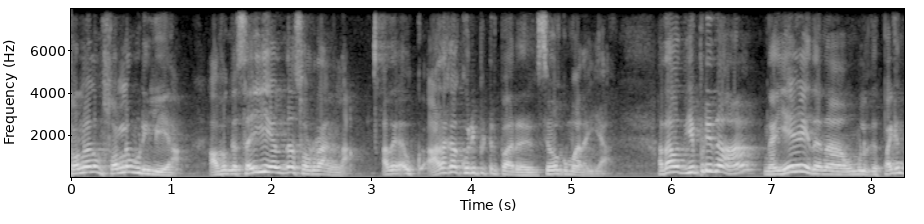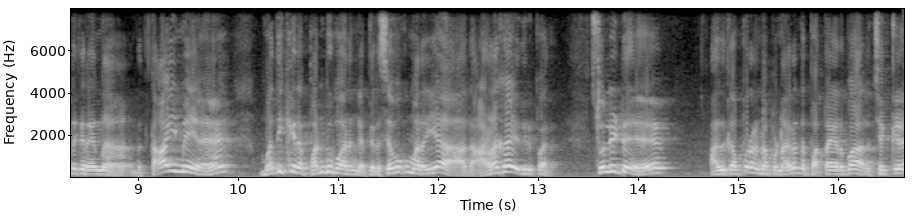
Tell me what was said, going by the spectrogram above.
சொல்லணும் சொல்ல முடியலையா? அவங்க செய்யல் தான் சொல்கிறாங்களாம் அதை அழகாக குறிப்பிட்டிருப்பார் சிவகுமார் ஐயா. அதாவது எப்படின்னா நான் ஏன் இதை நான் உங்களுக்கு பகிர்ந்துக்கிறேன்னா அந்த தாய்மையை மதிக்கிற பண்பு பாருங்க. திரு. சிவகுமார் ஐயா அதை அழகாக எதிர்ப்பார். சொல்லிவிட்டு அதுக்கப்புறம் என்ன பண்ணார்? அந்த 10000 ரூபாய் அந்த செக்கை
